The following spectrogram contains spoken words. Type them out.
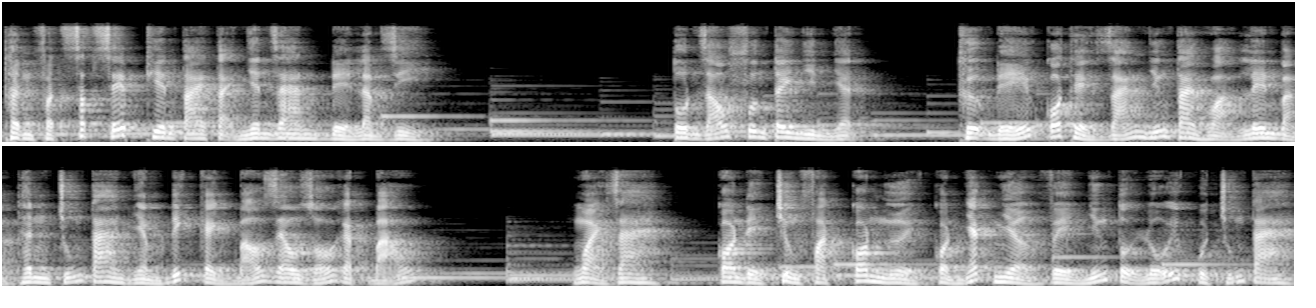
Thần Phật sắp xếp thiên tai tại nhân gian để làm gì? Tôn giáo phương Tây nhìn nhận, Thượng Đế có thể giáng những tai họa lên bản thân chúng ta nhằm đích cảnh báo gieo gió gặt bão. Ngoài ra, còn để trừng phạt con người còn nhắc nhở về những tội lỗi của chúng ta.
